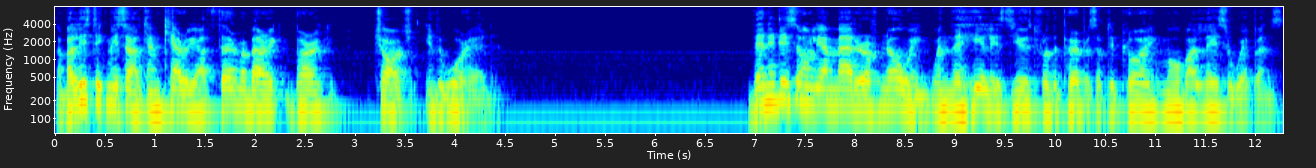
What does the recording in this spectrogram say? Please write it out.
a ballistic missile can carry a thermobaric charge in the warhead. Then it is only a matter of knowing when the hill is used for the purpose of deploying mobile laser weapons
